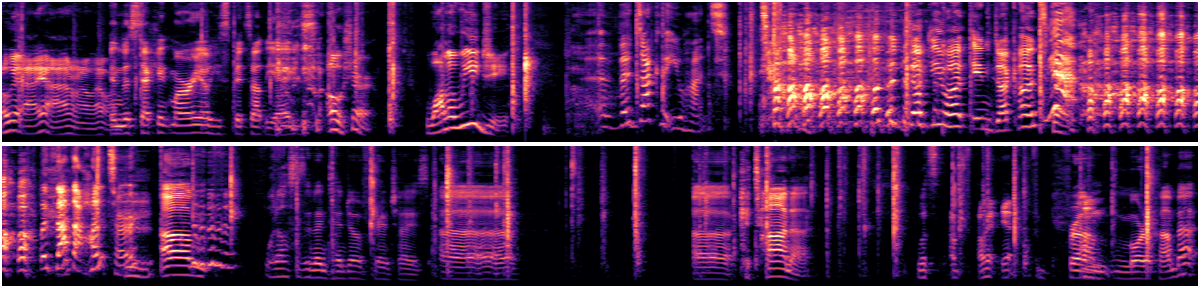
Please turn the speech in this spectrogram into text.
Okay. uh, Yeah. I don't know that one. In the second Mario, he spits out the eggs. oh sure. Waluigi. uh, the duck that you hunt. the duck you hunt in Duck Hunt. Yeah, it's not the hunter. Um. What else is a Nintendo franchise? Uh. Uh, Kitana What's uh, okay? Yeah. from Um, Mortal Kombat.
